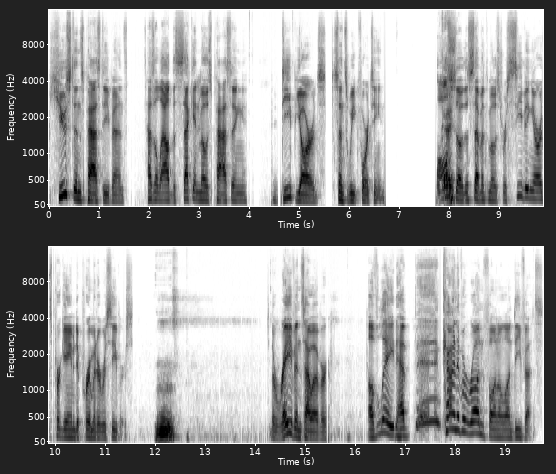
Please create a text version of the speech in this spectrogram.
Houston's pass defense has allowed the second most passing deep yards since week 14. Okay. Also, the seventh most receiving yards per game to perimeter receivers. Mm. The Ravens, however, of late have been kind of a run funnel on defense.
